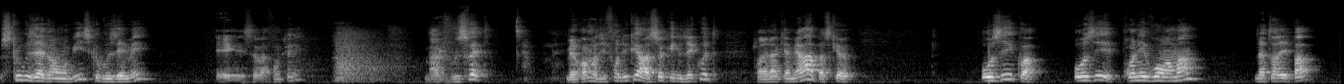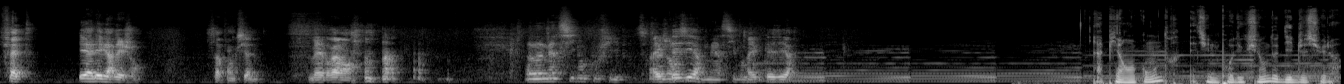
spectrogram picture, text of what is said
ce que vous avez envie, ce que vous aimez, et ça va fonctionner. Ben, je vous souhaite. Mais vraiment du fond du cœur, à ceux qui nous écoutent, j'en ai la caméra parce que osez quoi, osez, prenez-vous en main, n'attendez pas, faites et allez vers les gens. Ça fonctionne. Mais vraiment. Euh, merci beaucoup Philippe. Avec plaisir. Merci beaucoup. Avec plaisir. Happy Rencontre est une production de Dit Je suis là.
